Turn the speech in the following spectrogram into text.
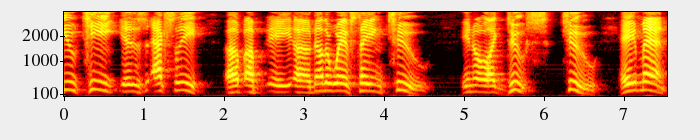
U T is actually a, a, a, another way of saying two you know, like deuce, two. Amen.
